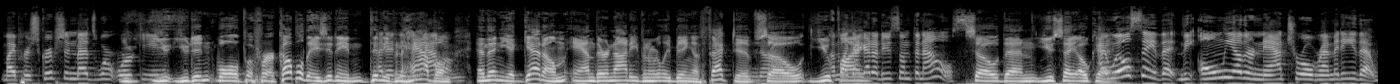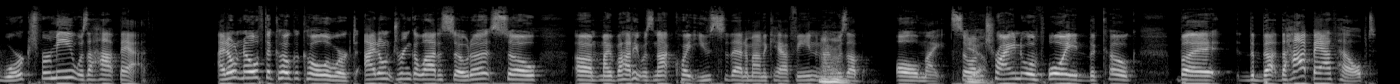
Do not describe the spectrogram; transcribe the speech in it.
my prescription meds weren't working. You, you didn't well for a couple days you didn't didn't even didn't even have, have them, 'em. and then you get them and they're not even really being effective. No. So you I'm find like, I got to do something else. so then you say okay. I will say that the only other natural remedy that worked for me was a hot bath. I don't know if the Coca Cola worked. I don't drink a lot of soda, so um, my body was not quite used to that amount of caffeine, and I was up all night. So. Yeah. I'm trying to avoid the Coke, but the the hot bath helped.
